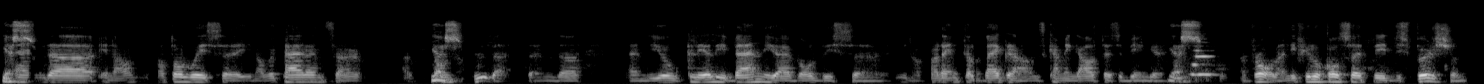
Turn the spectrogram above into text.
Yes. And, uh, you know, not always, uh, you know, the parents are, are yes. do that. And uh, and you clearly then you have all these uh, you know parental backgrounds coming out as being a, yes. role and if you look also at the dispersion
